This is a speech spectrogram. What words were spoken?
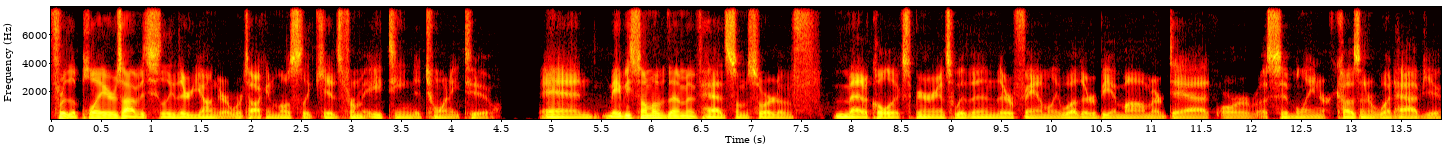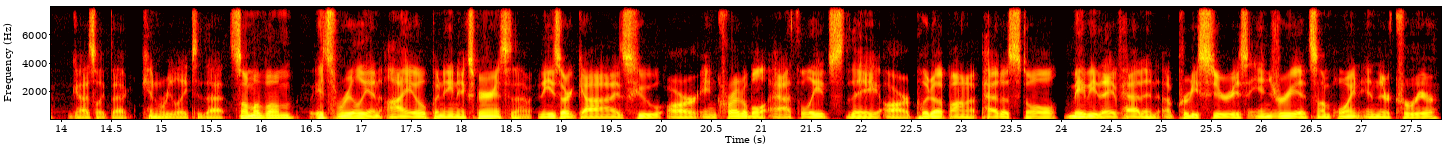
for the players, obviously, they're younger. We're talking mostly kids from 18 to 22. And maybe some of them have had some sort of medical experience within their family, whether it be a mom or dad or a sibling or cousin or what have you. Guys like that can relate to that. Some of them, it's really an eye opening experience to them. These are guys who are incredible athletes. They are put up on a pedestal. Maybe they've had an, a pretty serious injury at some point in their career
